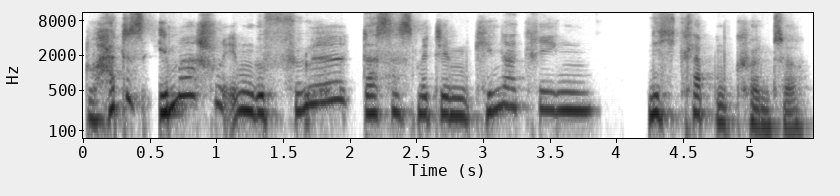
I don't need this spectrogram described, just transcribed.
du hattest immer schon im Gefühl, dass es mit dem Kinderkriegen nicht klappen könnte.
